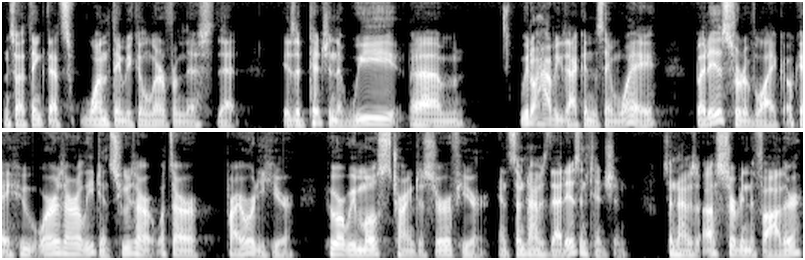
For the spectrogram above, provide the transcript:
And so I think that's one thing we can learn from this that is a tension that we, um, we don't have exactly in the same way, but is sort of like, okay, who, where is our allegiance? Who's our, what's our priority here? Who are we most trying to serve here? And sometimes that is intention. Sometimes us serving the Father,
